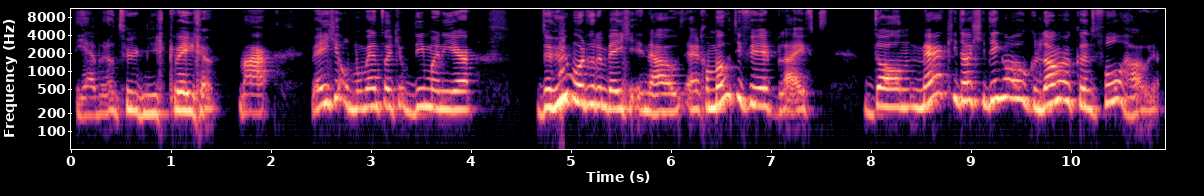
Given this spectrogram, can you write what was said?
Die hebben we natuurlijk niet gekregen. Maar weet je, op het moment dat je op die manier de humor er een beetje in houdt en gemotiveerd blijft, dan merk je dat je dingen ook langer kunt volhouden.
